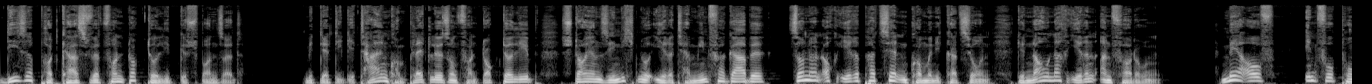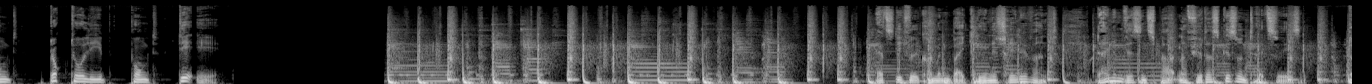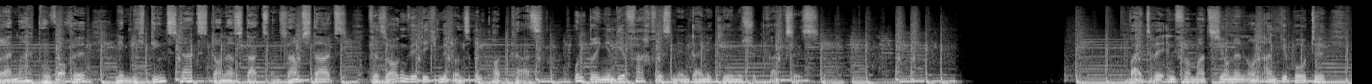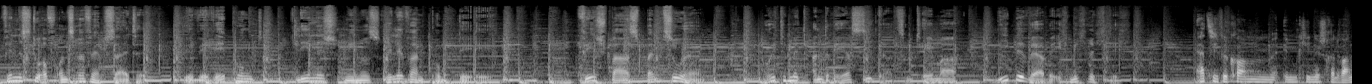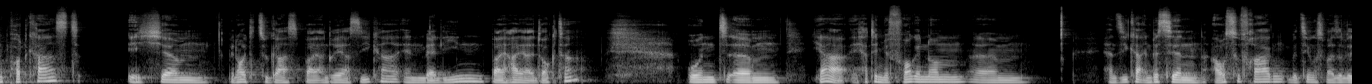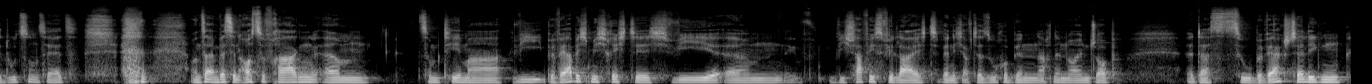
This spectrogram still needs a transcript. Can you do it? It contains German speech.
Dieser Podcast wird von Doktorlieb gesponsert. Mit der digitalen Komplettlösung von Doktorlieb steuern Sie nicht nur Ihre Terminvergabe, sondern auch Ihre Patientenkommunikation genau nach Ihren Anforderungen. Mehr auf info.doktorlieb.de Herzlich willkommen bei Klinisch Relevant, deinem Wissenspartner für das Gesundheitswesen. Dreimal pro Woche, nämlich Dienstags, Donnerstags und Samstags, versorgen wir dich mit unserem Podcast und bringen dir Fachwissen in deine klinische Praxis. Weitere Informationen und Angebote findest du auf unserer Webseite www.klinisch-relevant.de. Viel Spaß beim Zuhören. Heute mit Andreas Sieger zum Thema Wie bewerbe ich mich richtig? Herzlich willkommen im Klinisch Relevant Podcast. Ich ähm, bin heute zu Gast bei Andreas Sieker in Berlin bei Higher Doctor. Und ähm, ja, ich hatte mir vorgenommen, ähm, Herrn Sieker ein bisschen auszufragen, beziehungsweise wir duzen uns ja jetzt, uns ein bisschen auszufragen ähm, zum Thema, wie bewerbe ich mich richtig, wie, ähm, wie schaffe ich es vielleicht, wenn ich auf der Suche bin nach einem neuen Job, äh, das zu bewerkstelligen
